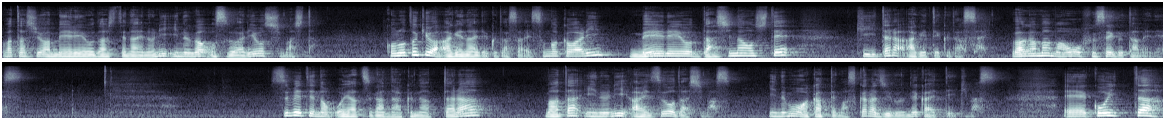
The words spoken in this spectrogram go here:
私は命令を出してないのに犬がお座りをしました。この時はあげないでください。その代わり命令を出し直して聞いたらあげてください。わがままを防ぐためです。すべてのおやつがなくなったらまた犬に合図を出します。犬も分かってますから自分で帰っていきます、え、こういった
